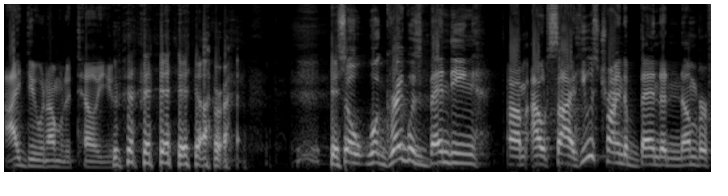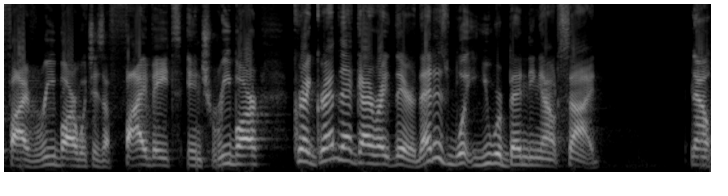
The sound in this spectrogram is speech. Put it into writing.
I do, and I'm going to tell you. All right. so what Greg was bending um, outside, he was trying to bend a number five rebar, which is a 5 8 inch rebar. Greg, grab that guy right there. That is what you were bending outside. Now,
